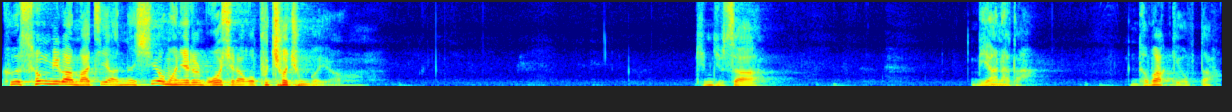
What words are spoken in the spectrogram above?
그 성미가 맞지 않는 시어머니를 모시라고 붙여준 거예요. 김 집사, 미안하다. 너밖에 없다.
